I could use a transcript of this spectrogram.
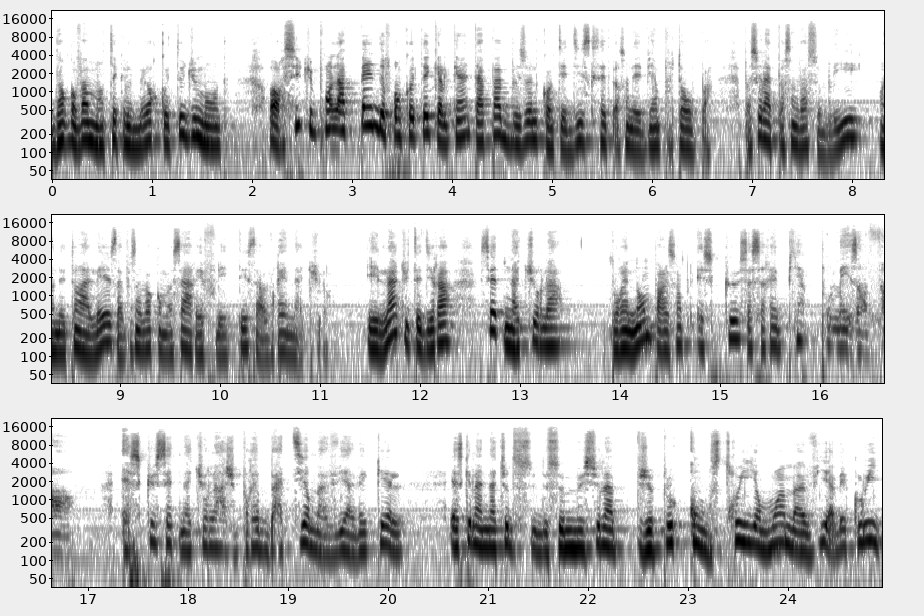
donc on va montrer que le meilleur côté du monde. Or, si tu prends la peine de froncoter quelqu'un, tu n'as pas besoin qu'on te dise que cette personne est bien pour toi ou pas. Parce que la personne va s'oublier, en étant à l'aise, la personne va commencer à refléter sa vraie nature. Et là, tu te diras, cette nature-là, pour un homme, par exemple, est-ce que ça serait bien pour mes enfants? Est-ce que cette nature-là, je pourrais bâtir ma vie avec elle? Est-ce que la nature de ce, monsieur-là, je peux construire moi ma vie avec lui?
